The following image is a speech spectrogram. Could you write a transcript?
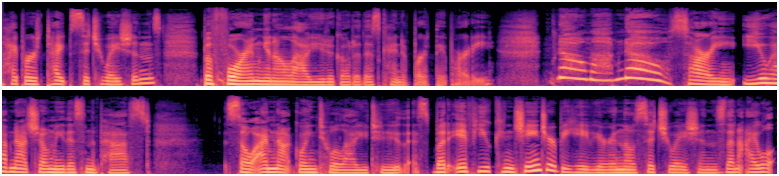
hyper type situations before I'm going to allow you to go to this kind of birthday party. No, mom, no. Sorry, you have not shown me this in the past. So I'm not going to allow you to do this. But if you can change your behavior in those situations, then I will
